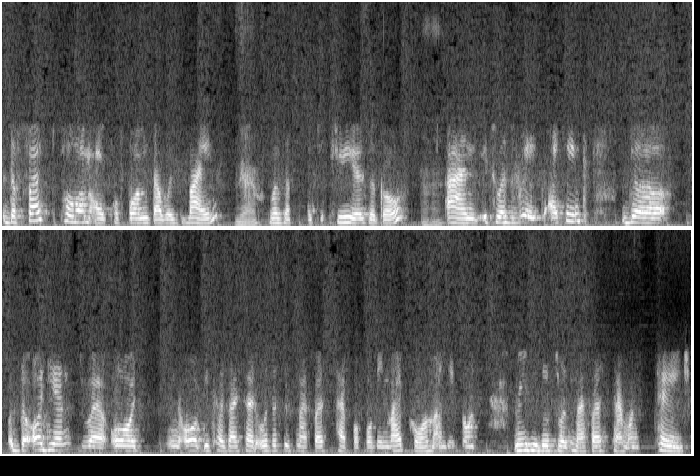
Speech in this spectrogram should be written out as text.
the first poem I performed that was mine Yeah. was about three years ago, uh-huh. and it was great. I think the the audience were awed in awe because I said, "Oh, this is my first time performing my poem," and they thought maybe this was my first time on stage,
